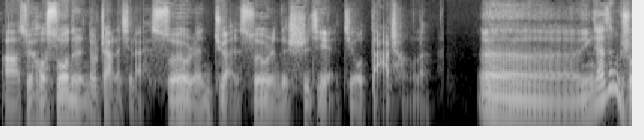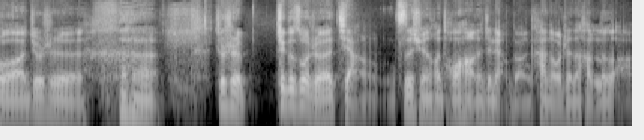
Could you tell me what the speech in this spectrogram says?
啊！最后，所有的人都站了起来，所有人卷，所有人的世界就达成了。嗯，应该这么说，就是，呵呵就是这个作者讲咨询和投行的这两段，看得我真的很乐啊！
